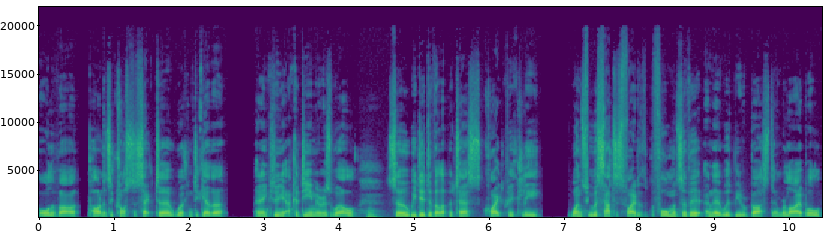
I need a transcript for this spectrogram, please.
all of our partners across the sector working together, and including academia as well. Hmm. So we did develop a test quite quickly. Once we were satisfied with the performance of it and that it would be robust and reliable,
